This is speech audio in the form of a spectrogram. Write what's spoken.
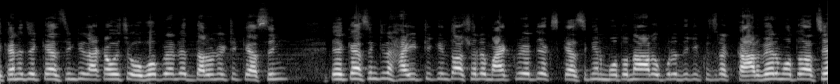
এখানে যে ক্যাসিংটি রাখা হয়েছে ওভো ব্র্যান্ডের দারুণ একটি ক্যাসিং এই ক্যাসিংটির হাইটটি কিন্তু আসলে মাইক্রোএটেক্স ক্যাসিংয়ের মতো না, আর উপরের দিকে কিছুটা কার্ভের মতো আছে।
